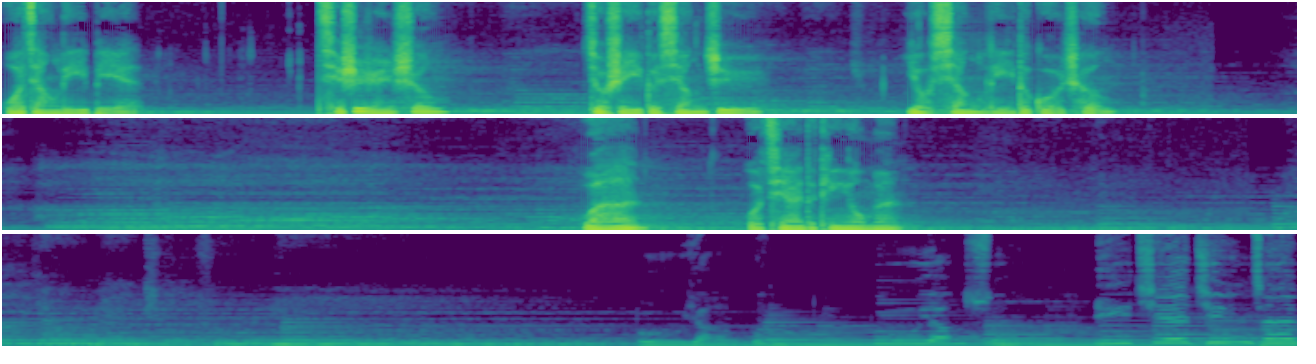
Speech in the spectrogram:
我讲离别，其实人生就是一个相聚又相离的过程。晚安，我亲爱的听友们。不要问，不要说，一切尽在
